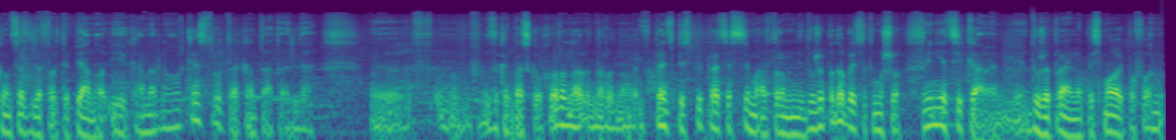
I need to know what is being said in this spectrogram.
концерт для фортепіано і камерного оркестру та кантата для Закарпатського хору нар- народного. В принципі, співпраця з цим автором мені дуже подобається, тому що він є цікавим, дуже правильно письмовий по формі,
